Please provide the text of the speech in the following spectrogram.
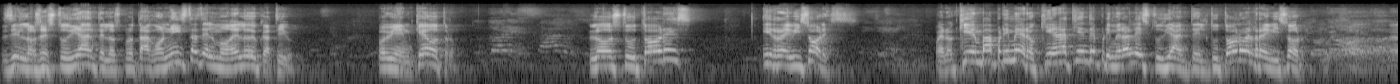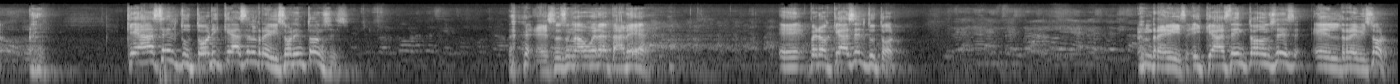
Es decir, los estudiantes, los protagonistas del modelo educativo. Muy bien, ¿qué otro? Los tutores y revisores. Bueno, ¿quién va primero? ¿Quién atiende primero al estudiante? ¿El tutor o el revisor? ¿Qué hace el tutor y qué hace el revisor entonces? Eso es una buena tarea. Eh, pero ¿qué hace el tutor? Revisa. ¿Y qué hace entonces el revisor?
